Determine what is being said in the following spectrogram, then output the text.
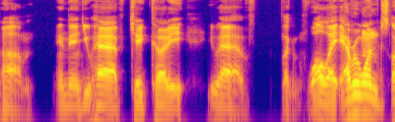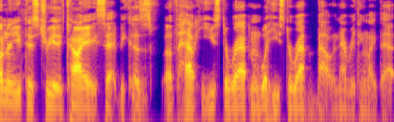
Um, and then you have Kid Cudi, you have like Wale, everyone just underneath this tree that Kanye set because of how he used to rap and what he used to rap about and everything like that.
